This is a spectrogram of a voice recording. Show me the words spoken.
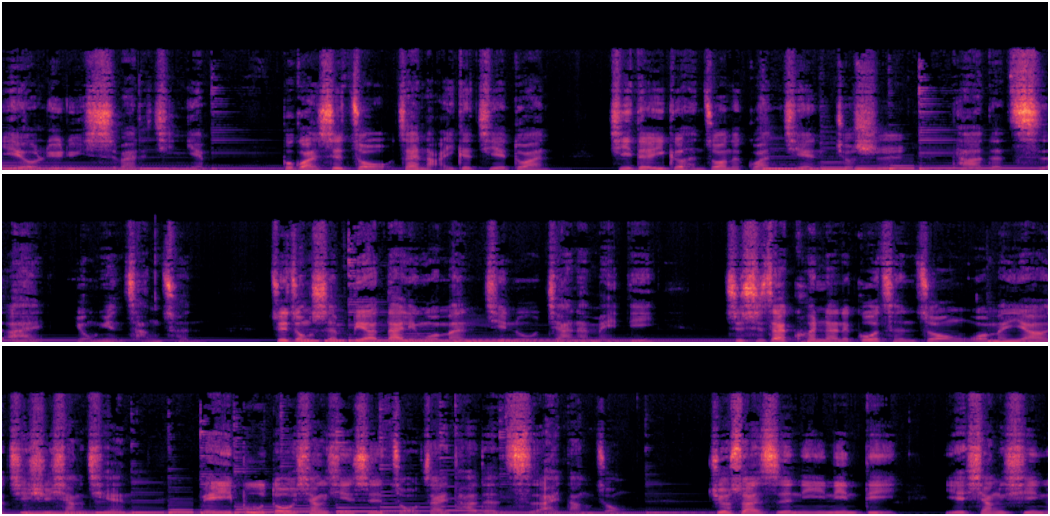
也有屡屡失败的经验。不管是走在哪一个阶段，记得一个很重要的关键，就是他的慈爱永远长存。最终，神必要带领我们进入迦南美地，只是在困难的过程中，我们要继续向前，每一步都相信是走在他的慈爱当中。就算是泥泞地，也相信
